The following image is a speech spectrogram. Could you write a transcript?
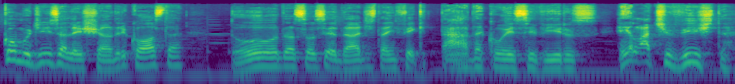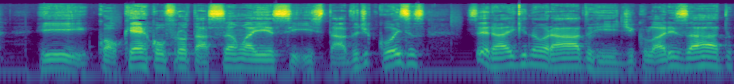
como diz Alexandre Costa, toda a sociedade está infectada com esse vírus relativista e qualquer confrontação a esse estado de coisas será ignorado, ridicularizado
